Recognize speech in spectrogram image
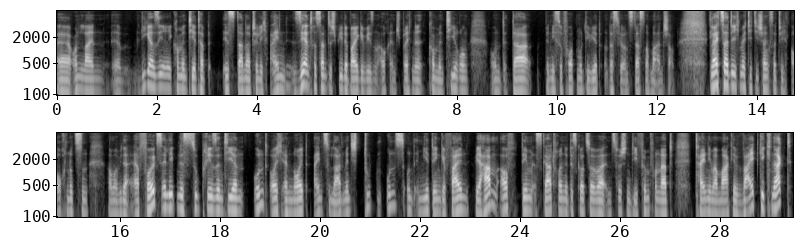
äh, Online-Liga-Serie kommentiert habe, ist da natürlich ein sehr interessantes Spiel dabei gewesen, auch entsprechende Kommentierung. Und da bin ich sofort motiviert, dass wir uns das nochmal anschauen. Gleichzeitig möchte ich die Chance natürlich auch nutzen, auch mal wieder Erfolgserlebnis zu präsentieren und euch erneut einzuladen. Mensch, tut uns und mir den Gefallen. Wir haben auf dem Skatfreunde Discord-Server inzwischen die 500 Teilnehmermarke weit geknackt.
